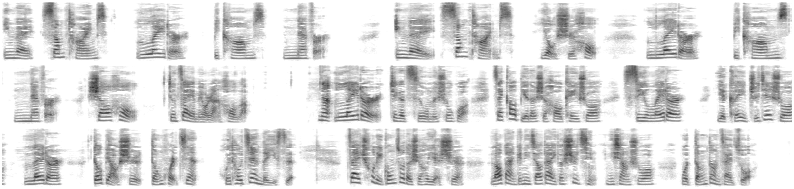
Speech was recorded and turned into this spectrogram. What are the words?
因为 sometimes later becomes never。因为 sometimes 有时候 later becomes never。稍后就再也没有然后了。那 later 这个词我们说过，在告别的时候可以说 see you later，也可以直接说 later，都表示等会儿见、回头见的意思。在处理工作的时候也是，老板给你交代一个事情，你想说我等等再做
